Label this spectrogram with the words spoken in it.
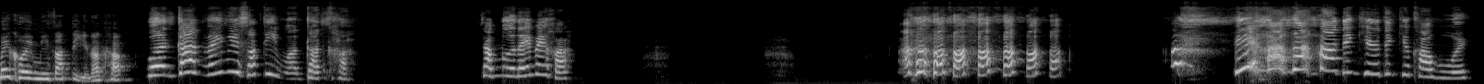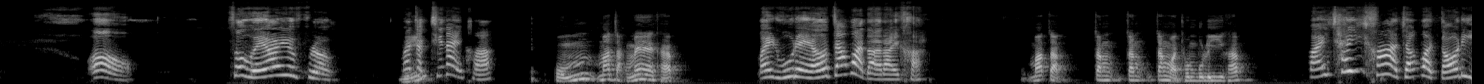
ไม่เคยมีสตินะครับ เหมือนกันไม่มีสติเหมือนกันค่ะจับมือได้ไหมคะ thank you thank you cowboy oh so where are you from มาจากที่ไหนคะ ผมมาจากแม่ครับ ไม่รู้แล้วจังหวัดอะไรคะ มาจาก จังจังจังหวัดชลบุรีครับ ไม่ใช่ค่ะ จังหวัดเกาหลี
